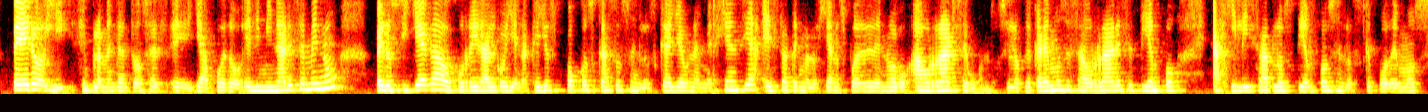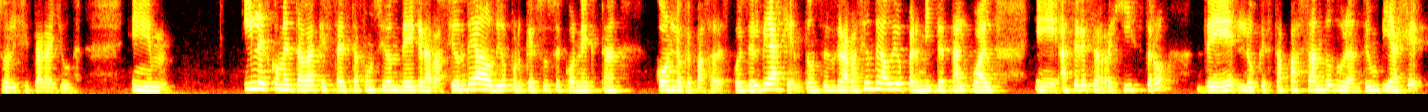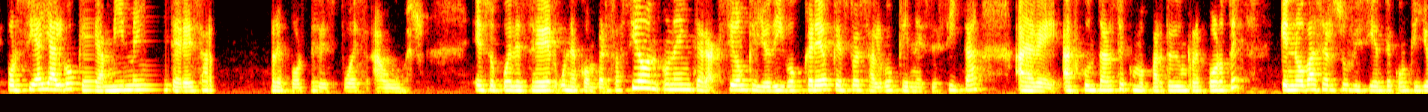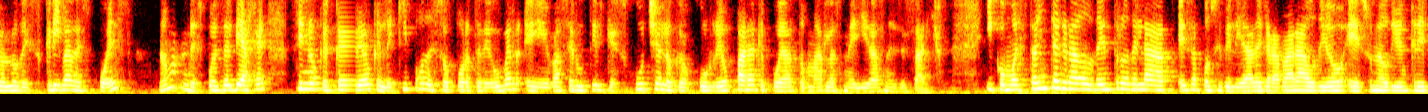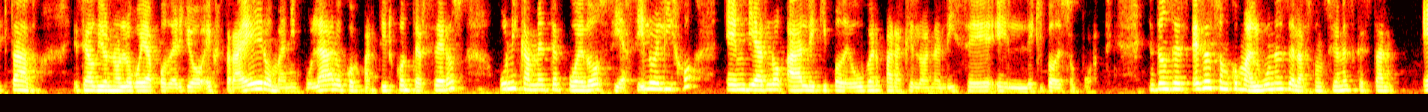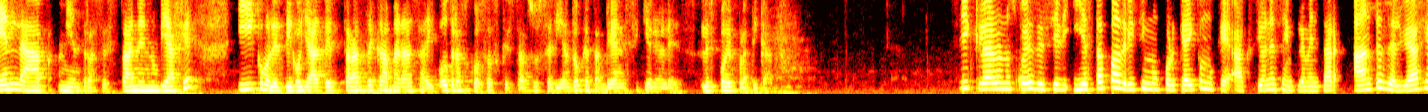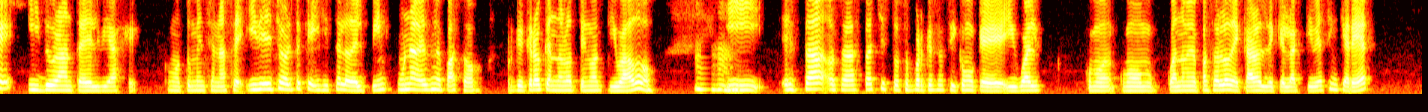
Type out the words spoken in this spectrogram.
pero y simplemente entonces eh, ya puedo eliminar ese menú, pero si llega a ocurrir algo y en aquellos pocos casos en los que haya una emergencia, esta tecnología nos puede de nuevo ahorrar segundos. Y lo que queremos es ahorrar ese tiempo, agilizar los tiempos en los que podemos solicitar ayuda. Em, y les comentaba que está esta función de grabación de audio, porque eso se conecta con lo que pasa después del viaje. Entonces, grabación de audio permite tal cual eh, hacer ese registro de lo que está pasando durante un viaje por si hay algo que a mí me interesa reporte después a Uber. Eso puede ser una conversación, una interacción que yo digo, creo que esto es algo que necesita eh, adjuntarse como parte de un reporte, que no va a ser suficiente con que yo lo describa después, después del viaje, sino que creo que el equipo de soporte de Uber eh, va a ser útil que escuche lo que ocurrió para que pueda tomar las medidas necesarias. Y como está integrado dentro de la app, esa posibilidad de grabar audio es un audio encriptado. Ese audio no lo voy a poder yo extraer o manipular o compartir con terceros. Únicamente puedo, si así lo elijo, enviarlo al equipo de Uber para que lo analice el equipo de soporte. Entonces, esas son como algunas de las funciones que están en la app mientras están en un viaje. Y como les digo, ya detrás de cámaras hay otras cosas que están sucediendo que también, si quieren, les, les puedo ir platicando. Sí, claro, nos puedes decir. Y está padrísimo porque hay como que acciones a implementar antes del viaje y durante el viaje como tú mencionaste. Y de hecho, ahorita que dijiste lo del PIN, una vez me pasó, porque creo que no lo tengo activado. Y está, o sea, está chistoso porque es así como que igual como, como cuando me pasó lo de Carol, de que lo activé sin querer,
